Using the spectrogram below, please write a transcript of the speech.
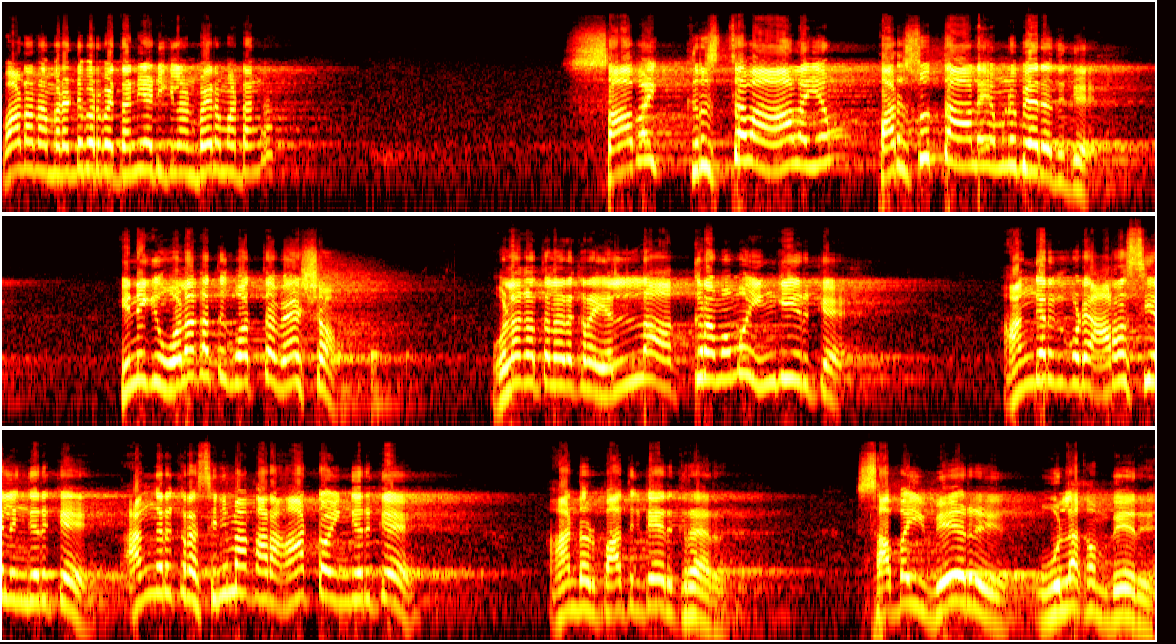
வாடா நம்ம ரெண்டு பேரும் போய் தண்ணி அடிக்கலான்னு போயிட மாட்டாங்க? சபை கிறிஸ்தவ ஆலயம் பரிசுத்த ஆலயம்னு பேர் அதுக்கு இன்னைக்கு உலகத்துக்கு ஒத்த வேஷம். உலகத்தில் இருக்கிற எல்லா அக்கிரமமும் இங்கே இருக்கு. அங்கே இருக்கக்கூடிய அரசியல் இங்கே இருக்கு. அங்கே இருக்கிற சினிமாக்கார ஆட்டோ இங்கே இருக்கு. ஆண்டவர் பார்த்துக்கிட்டே இருக்கிறார். சபை வேறு உலகம் வேறு.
